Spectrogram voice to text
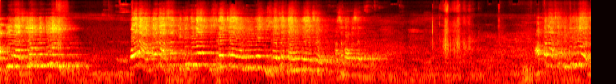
आपली राजकीय उन्नती होईल. पण आपण असं किती दिवस दुसऱ्याच्या ओळीने दुसऱ्याचं चालू द्यायचं असं बाबासाहेब आपण असं किती दिवस?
